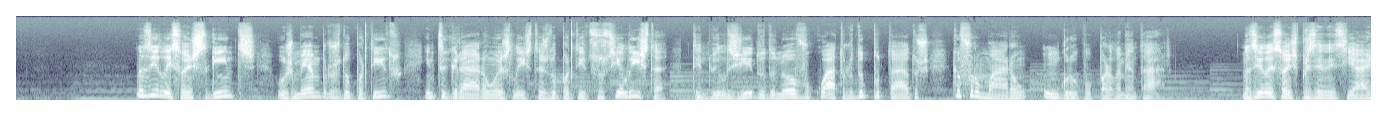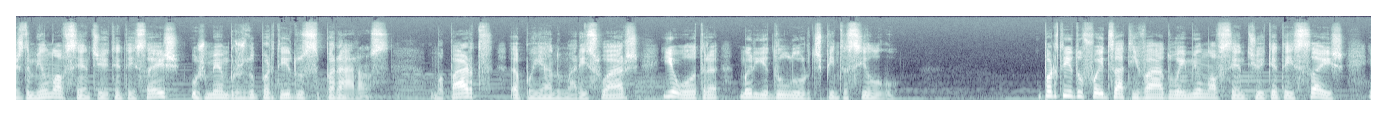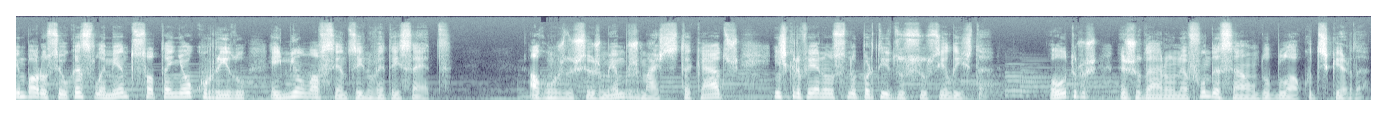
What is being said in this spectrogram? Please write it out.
Nas eleições seguintes, os membros do partido integraram as listas do Partido Socialista, tendo elegido de novo quatro deputados que formaram um grupo parlamentar. Nas eleições presidenciais de 1986, os membros do partido separaram-se. Uma parte apoiando Mário Soares e a outra Maria de Lourdes Pintacilgo. O partido foi desativado em 1986, embora o seu cancelamento só tenha ocorrido em 1997. Alguns dos seus membros mais destacados inscreveram-se no Partido Socialista. Outros ajudaram na fundação do Bloco de Esquerda.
